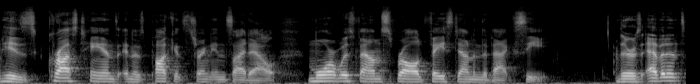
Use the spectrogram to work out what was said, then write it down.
his crossed hands and his pockets turned inside out. Moore was found sprawled face down in the back seat. There is evidence,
